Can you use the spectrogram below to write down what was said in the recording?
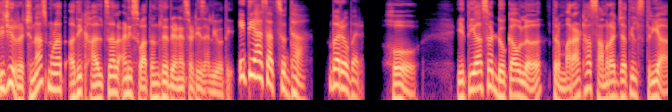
तिची रचनाच मुळात अधिक हालचाल आणि स्वातंत्र्य देण्यासाठी झाली होती. इतिहासात सुद्धा. बरोबर. हो. इतिहासात डोकावलं तर मराठा साम्राज्यातील स्त्रिया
